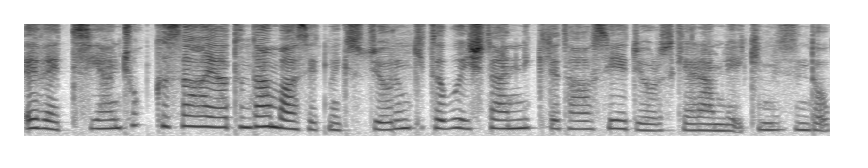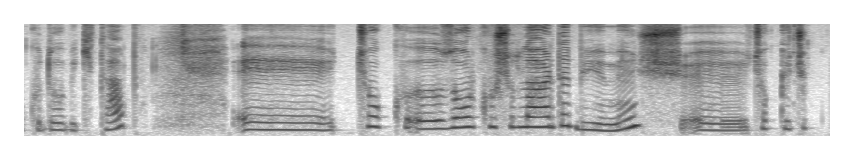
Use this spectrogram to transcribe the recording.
Evet yani çok kısa hayatından bahsetmek istiyorum. Kitabı iştenlikle tavsiye ediyoruz Kerem'le ikimizin de okuduğu bir kitap. E, çok zor koşullarda büyümüş, e, çok küçük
